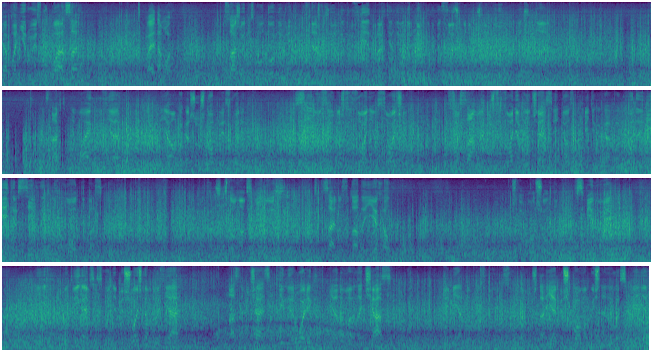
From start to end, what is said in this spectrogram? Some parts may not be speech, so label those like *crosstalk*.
Я планирую искупаться. Поэтому усаживайтесь поудобнее, берите вкусняшки среди друзей, отправьте. Это видео тем, кто любит Сочи, потому что будет начинаем. Поставьте мне лайк, друзья. Я вам покажу, что происходит в Сириусе в межсезонье в Сочи. Сейчас самое межсезонье получается идет. Смотрите, какая погода, ветер сильный, холодный, морской. Хорошо, что он нам в спину я специально сюда доехал, чтобы он шел нам в спину ветер. И мы двигаемся сегодня пешочком, друзья. У нас намечается длинный ролик, я думаю, на час примерно плюс-минус, потому что я пешком обычно на велосипеде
